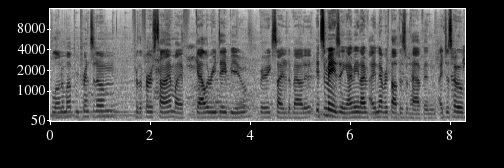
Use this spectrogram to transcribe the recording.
blown them up and printed them for the first time, my gallery debut. Very excited about it. It's amazing. I mean, I've, I never thought this would happen. I just hope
